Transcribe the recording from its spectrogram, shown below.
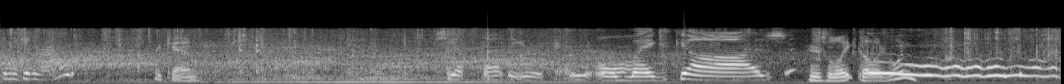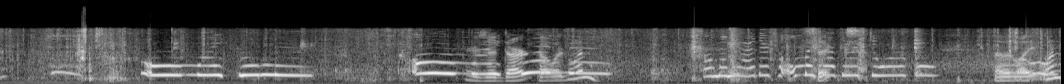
Can you get her out? I can. She upset that you're. Oh my gosh. Here's a light colored one. Oh no. Oh my goodness. Oh Here's a dark colored one. How many are there? Oh my god, Six. they're adorable. Another light one.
